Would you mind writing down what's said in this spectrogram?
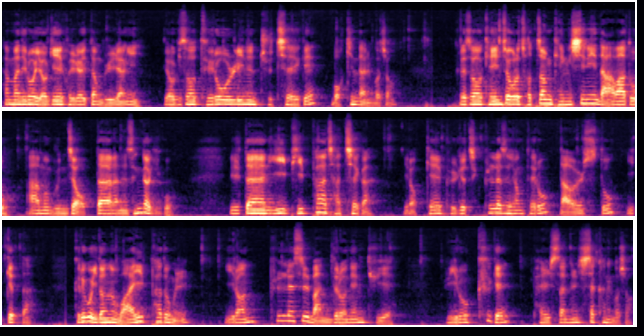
한마디로 여기에 걸려있던 물량이 여기서 들어올리는 주체에게 먹힌다는 거죠. 그래서 개인적으로 저점 갱신이 나와도 아무 문제 없다라는 생각이고 일단 이 비파 자체가 이렇게 불규칙 플랫의 형태로 나올 수도 있겠다. 그리고 이더는 Y 파동을 이런 플랫을 만들어낸 뒤에 위로 크게 발산을 시작하는 거죠.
